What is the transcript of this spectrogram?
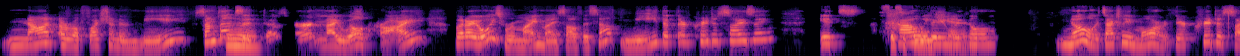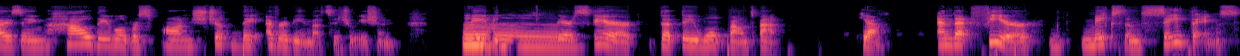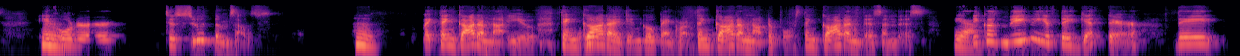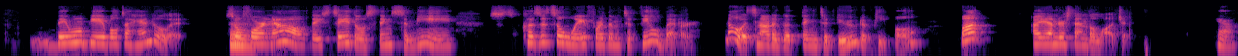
not a reflection of me sometimes Mm-hmm. it does hurt and i will cry but i always remind myself it's not me that they're criticizing it's The how they will no it's actually more they're criticizing how they will respond should they ever be in that situation maybe they're Mm. scared that they won't bounce back Yeah. and that fear makes them say things in Hmm. order to soothe themselves Hmm. like thank god i'm not you thank god i didn't go bankrupt thank god i'm not divorced thank god i'm this and this Yeah. because maybe if they get there they they won't be able to handle it so Mm. for now they say those things to me because it's a way for them to feel better no it's not a good thing to do to people but i understand the logic Yeah.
